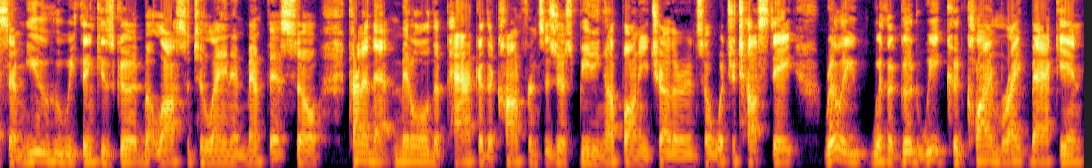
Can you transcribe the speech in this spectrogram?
SMU, who we think is good, but lost to Tulane and Memphis. So kind of that middle of the pack of the conference is just beating up on each other. And so Wichita State really, with a good week, could climb right back in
